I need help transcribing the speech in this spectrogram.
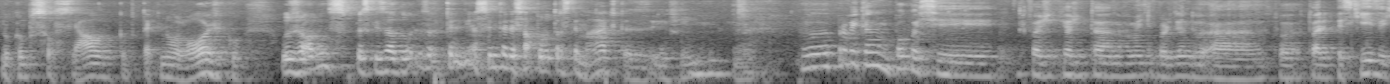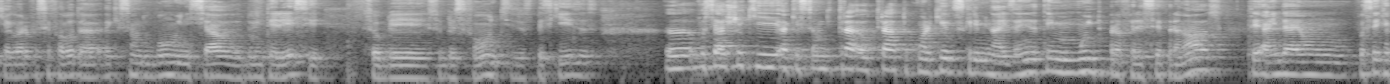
no campo social, no campo tecnológico, os jovens pesquisadores tendem a se interessar por outras temáticas, enfim. Né? Aproveitando um pouco esse que a gente está novamente abordando a tua, tua, área de pesquisa e que agora você falou da, da questão do bom inicial, do interesse sobre, sobre as fontes, as pesquisas. Uh, você acha que a questão de tra o trato com arquivos criminais ainda tem muito para oferecer para nós? Ainda é um você que,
